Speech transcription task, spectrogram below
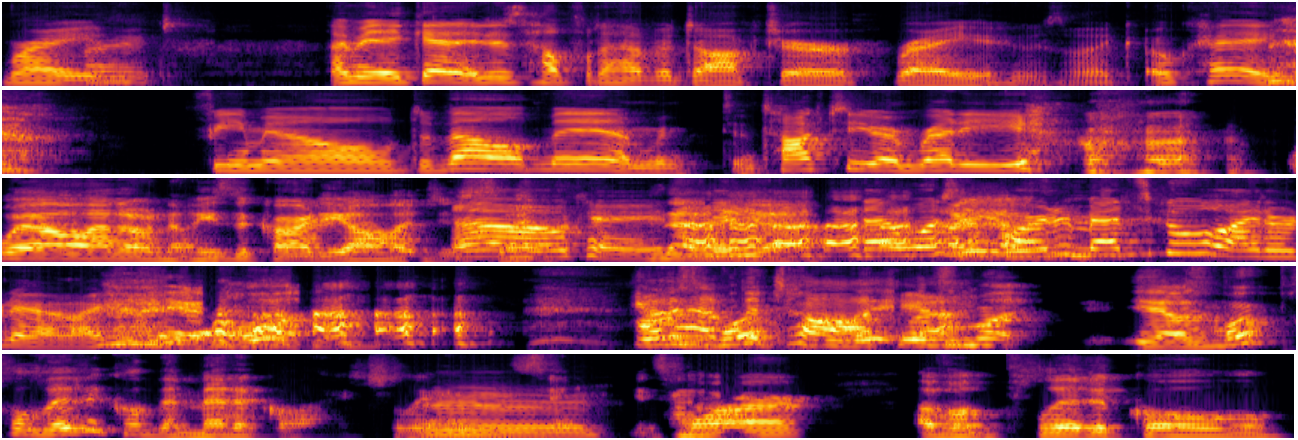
right. I mean, again, it is helpful to have a doctor, right? Who's like, okay, female development. I'm going to talk to you. I'm ready. well, I don't know. He's a cardiologist. Oh, so okay. No, yeah. That wasn't I- part of med school. I don't know. I don't know. Yeah, well, it to was have more the talk. poli- it was yeah. more, yeah, it was more political than medical. Actually, I would say Mm. it's more of a political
